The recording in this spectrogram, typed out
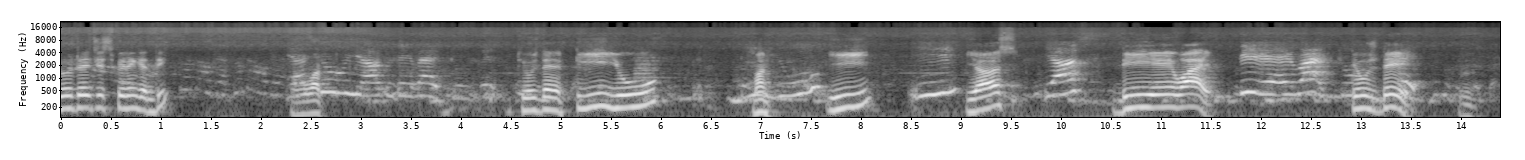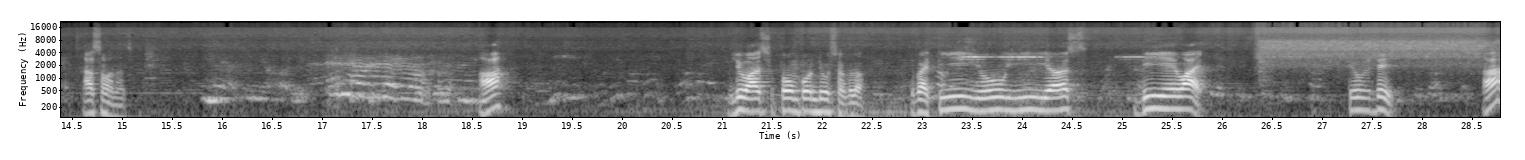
ट्यूजडेची स्पेलिंग आहे ना ती वाट ट्यूजडे टी यू म्हण E S D A Y Tuesday hmm, असं म्हणायचं हा लिहू आज पाहून पाहून देऊ सगळं ते पाय T U E S D A Y Tuesday हा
